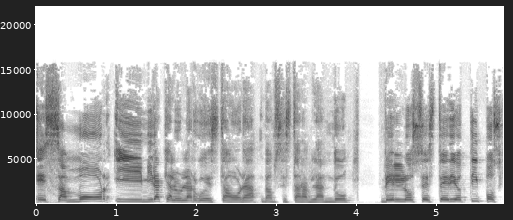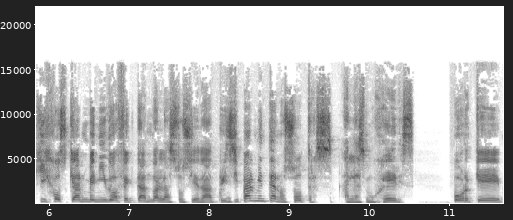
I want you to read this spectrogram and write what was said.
Es amor y mira que a lo largo de esta hora vamos a estar hablando de los estereotipos hijos que han venido afectando a la sociedad, principalmente a nosotras, a las mujeres, porque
